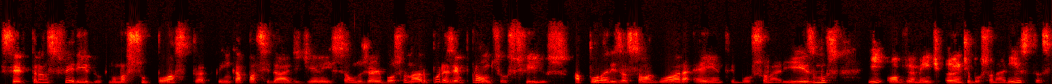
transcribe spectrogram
ser transferido numa suposta incapacidade de eleição do Jair Bolsonaro, por exemplo, para um dos seus filhos. A polarização agora é entre bolsonarismos e, obviamente, antibolsonaristas,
